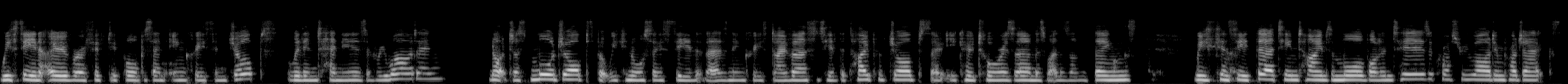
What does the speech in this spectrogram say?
we've seen over a 54% increase in jobs within 10 years of rewilding. Not just more jobs, but we can also see that there's an increased diversity of the type of jobs, so ecotourism as well as other things. We can see 13 times more volunteers across rewilding projects.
